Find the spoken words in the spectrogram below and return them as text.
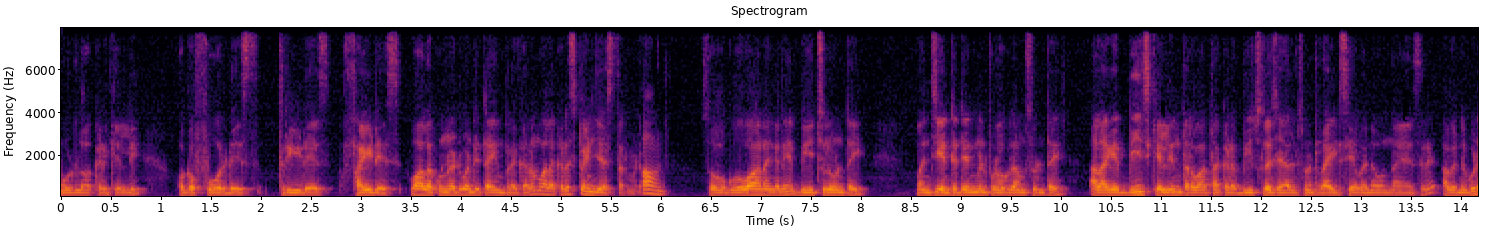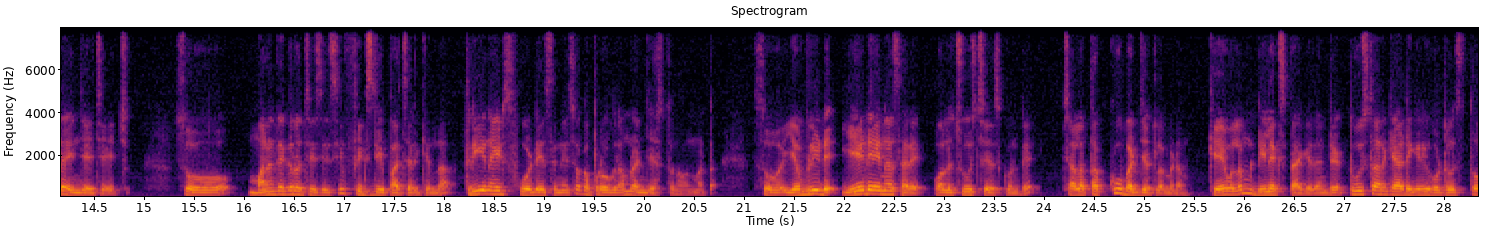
మూడ్లో అక్కడికి వెళ్ళి ఒక four days three days five days వాళ్ళకు ఉన్నటువంటి టైం ప్రకారం వాళ్ళు అక్కడ స్పెండ్ చేస్తారు మేడం. అవును. సో గోవా అనగానే బీచ్లు ఉంటాయి మంచి ఎంటర్టైన్మెంట్ ప్రోగ్రామ్స్ ఉంటాయి అలాగే బీచ్కి వెళ్ళిన తర్వాత అక్కడ బీచ్లో చేయాల్సిన రైడ్స్ ఏమైనా ఉన్నాయా సరే అవన్నీ కూడా ఎంజాయ్ చేయొచ్చు. సో మన దగ్గర వచ్చేసేసి ఫిక్స్ డిపార్చర్ కింద త్రీ నైట్స్ ఫోర్ డేస్ అనేసి ఒక ప్రోగ్రామ్ రన్ చేస్తున్నాం అనమాట so every day a day అయినా సరే వాళ్ళు చూస్ చేసుకుంటే చాలా తక్కువ బడ్జెట్లో మేడం కేవలం డీలక్స్ ప్యాకేజ్ అంటే టూ స్టార్ కేటగిరీ హోటల్స్తో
